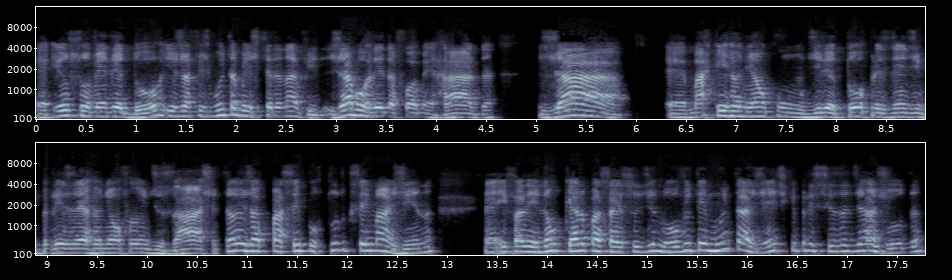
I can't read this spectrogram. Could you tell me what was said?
É, eu sou vendedor e eu já fiz muita besteira na vida. Já abordei da forma errada, já é, marquei reunião com o diretor, presidente de empresa, e a reunião foi um desastre. Então, eu já passei por tudo que você imagina né, e falei: não quero passar isso de novo. E tem muita gente que precisa de ajuda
